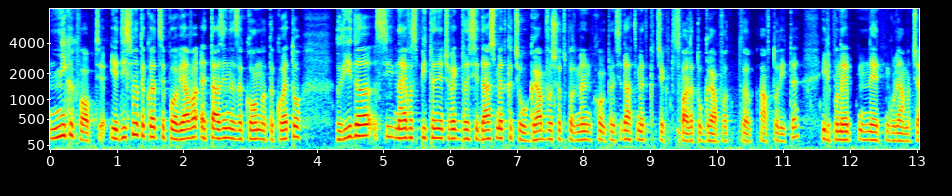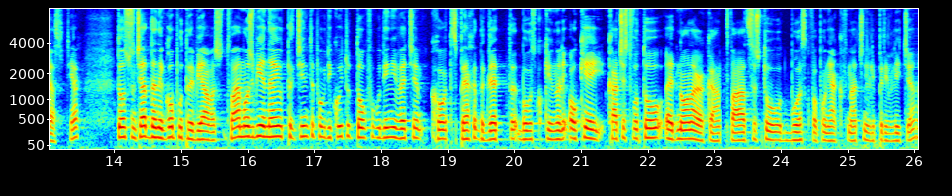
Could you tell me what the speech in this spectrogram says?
Никаква опция. И единствената, която се появява е тази незаконната, което дори да си най-възпитаният човек, да си даш сметка, че ограбваш, защото според мен хората не си дават сметка, че като свалят ограбват авторите, или поне не голяма част от тях, то означава да не го потребяваш. Това е, може би, една от причините, поради които толкова години вече хората спряха да гледат българско кино. Нали? Окей, качеството е едно на ръка. Това също отблъсква по някакъв начин или привлича.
